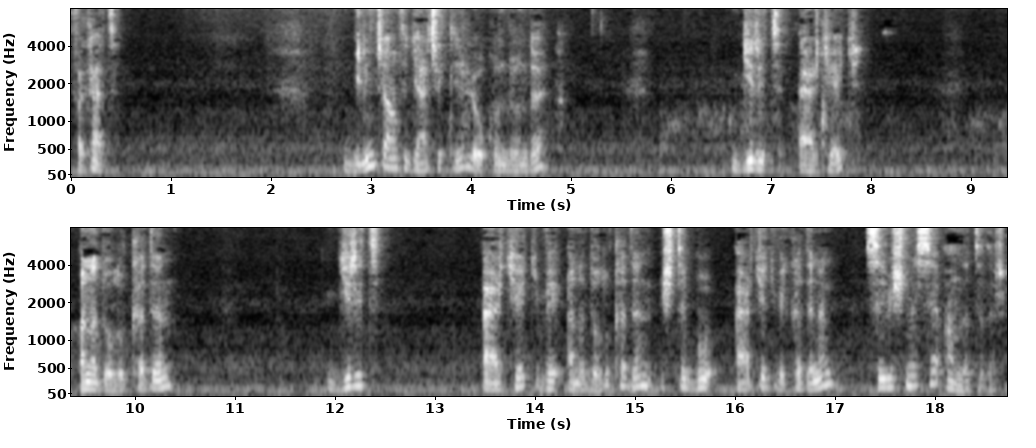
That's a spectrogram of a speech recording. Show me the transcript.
Fakat bilinçaltı gerçekleriyle okunduğunda Girit erkek, Anadolu kadın, Girit erkek ve Anadolu kadın işte bu erkek ve kadının sevişmesi anlatılır.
